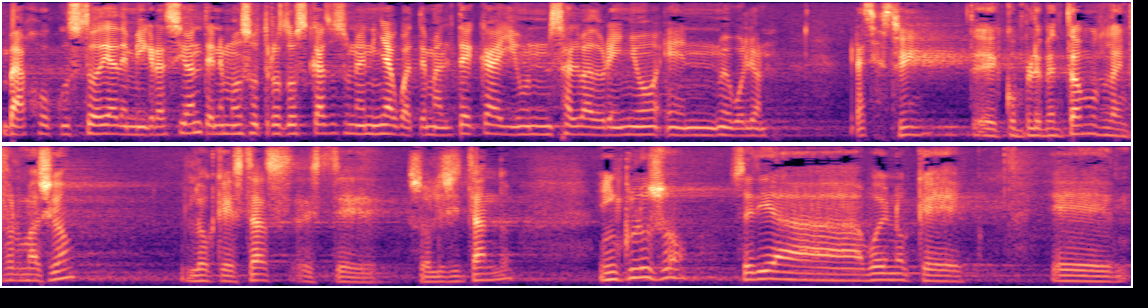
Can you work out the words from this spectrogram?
bajo custodia de Migración. Tenemos otros dos casos, una niña guatemalteca y un salvadoreño en Nuevo León. Gracias. Sí, complementamos la información, lo que estás este, solicitando. Incluso sería bueno que eh,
